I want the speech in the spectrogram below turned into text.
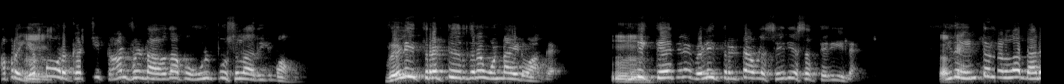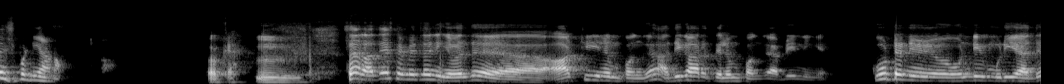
அப்புறம் ம். எப்போ ஒரு கட்சி கான்பிடன்ட் ஆகுதோ அப்போ உள்பூசலும் அதிகமாகும். வெளி த்ரெட் இருந்ததுன்னா ஒன்னாயிடுவாங்க ம் இன்னைக்கு தேதியில வெளி த்ரெட் அவ்வளவு சீரியஸா தெரியல. இதை இன்டர்னல்லா மேனேஜ் பண்ணியானோம் ஓகே சார் அதே சமயத்துல நீங்க வந்து ஆட்சியிலும் பங்கு அதிகாரத்திலும் பங்கு அப்படின்னு நீங்க கூட்டணி ஒண்டி முடியாது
